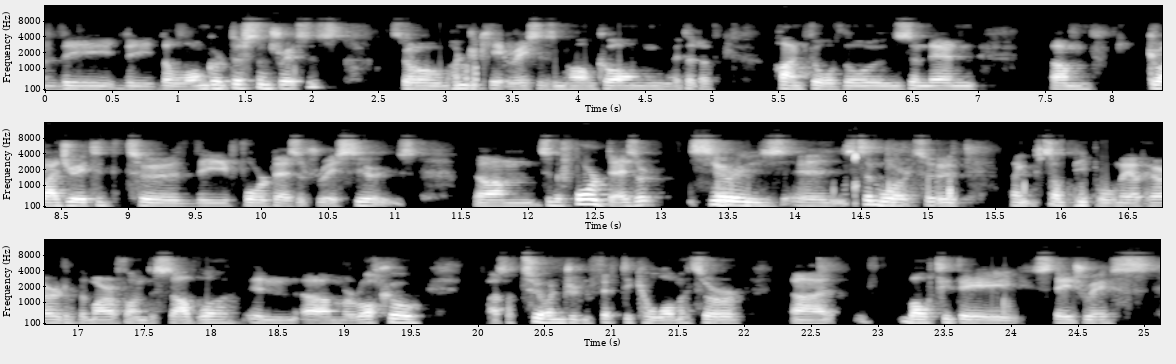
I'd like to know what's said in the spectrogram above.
the the, the longer distance races. So, 100k races in Hong Kong, I did a handful of those, and then um, graduated to the Four Desert Race Series. Um, so, the Four Desert Series is similar to I think some people may have heard of the Marathon des Sables in uh, Morocco. That's a 250 kilometer uh, multi day stage race.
